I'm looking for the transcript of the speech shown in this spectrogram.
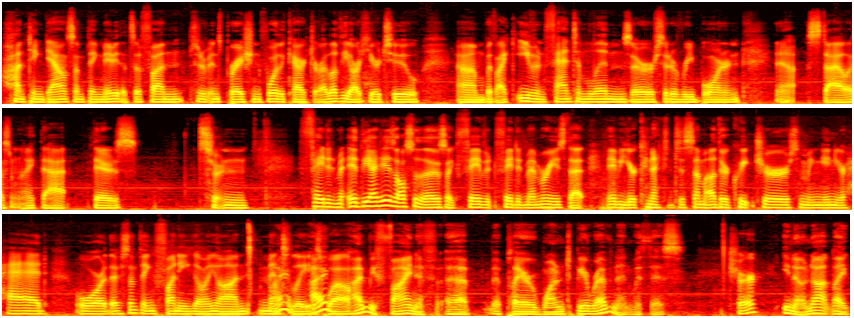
hunting down something. Maybe that's a fun sort of inspiration for the character. I love the art here too, um, with like even phantom limbs or sort of reborn you know, style or something like that. There's certain faded. me- The idea is also that there's like faded faded memories that maybe you're connected to some other creature, or something in your head, or there's something funny going on mentally I, as I'd- well. I'd be fine if uh, a player wanted to be a revenant with this. sure. you know, not like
